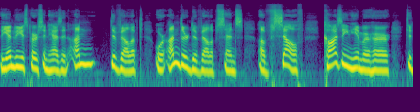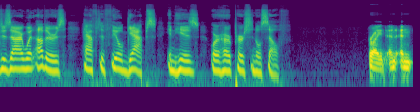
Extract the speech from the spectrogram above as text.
The envious person has an undeveloped or underdeveloped sense of self, causing him or her to desire what others have to fill gaps in his or her personal self. Right. And and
